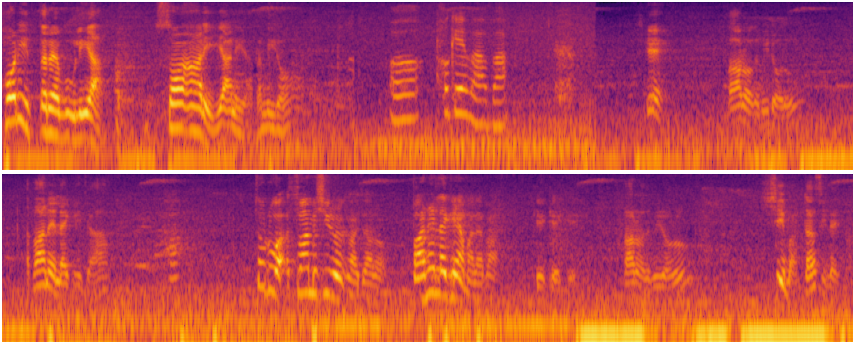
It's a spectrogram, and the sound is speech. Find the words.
ဟောဒီတရဘူးလေးကစွမ်းအားတွေရနေတာသမီးတော်အော်ဟုတ်ကဲ့ပါပါကဲသားတော်သမီးတော်တို့အဖနဲ့လိုက်ခဲ့ကြကျုပ်တို့ကအစွမ်းမရှိတော့တဲ့ခါကျတော့ဘာနဲ့လိုက်ခဲ့ရမှာလဲဗျကဲကဲကဲသားတော်သမီးတော်တို့ရှေ့မှာတန်းစီလိုက်ပါ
